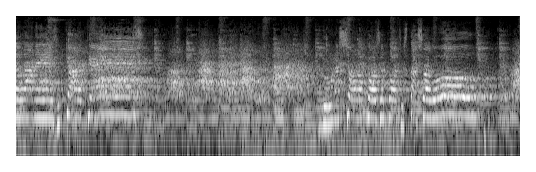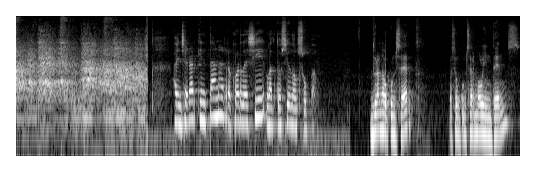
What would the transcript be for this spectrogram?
Nascut entre l'anes i Cadaqués D'una sola cosa pots estar segur En Gerard Quintana recorda així l'actuació del Sopa. Durant el concert, va ser un concert molt intens,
